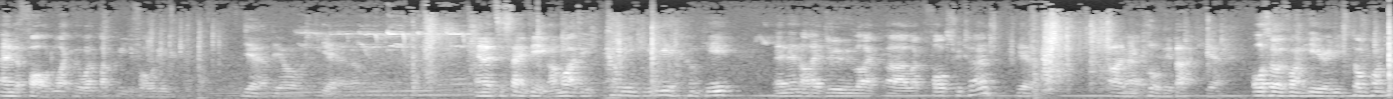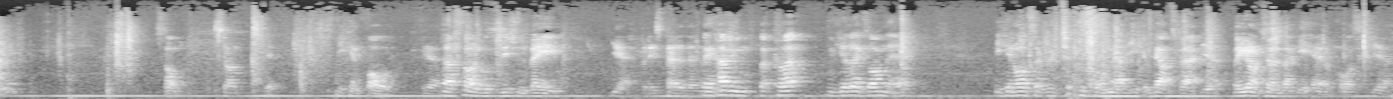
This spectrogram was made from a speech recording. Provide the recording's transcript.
And the fold, like the one, like when you fold in. Yeah. The old. Yeah. And it's the same thing. I might be coming here, I'm here, and then I do like uh, like false return. Yeah. Oh, and Right. you pull me back. Yeah. Also, if I'm here and you stomp on here, stomp. So. Yeah. You can fold. Yeah. That's not a good position to be in. Yeah. But it's better than. Then having but collapse with your legs on there, you can also from that. You can bounce back. Yeah. But you don't turn back your head, of course. Yeah.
